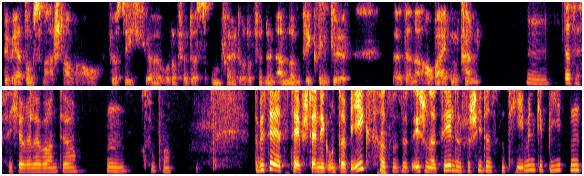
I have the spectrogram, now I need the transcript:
Bewertungsmaßstab auch für sich oder für das Umfeld oder für den anderen Blickwinkel dann erarbeiten kann. Hm, das ist sicher relevant, ja. Hm, super. Du bist ja jetzt selbstständig unterwegs, hast uns jetzt eh schon erzählt, in verschiedensten Themengebieten.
